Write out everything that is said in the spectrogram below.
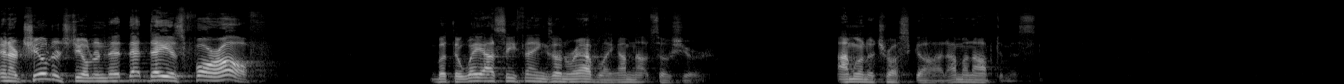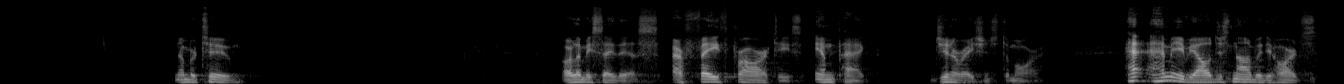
and our children's children that that day is far off. But the way I see things unraveling, I'm not so sure. I'm going to trust God. I'm an optimist. Number two, or let me say this our faith priorities impact generations tomorrow. How, how many of y'all, just nod with your hearts,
